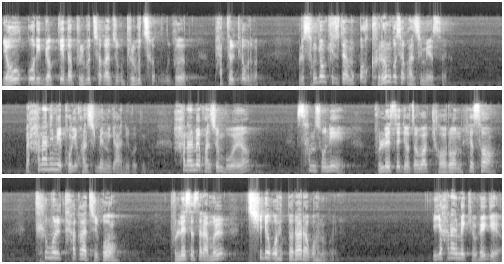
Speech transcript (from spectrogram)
여우 꼬리 몇 개에다 불 붙여가지고 불 붙여 그 밭을 태워버린 것. 우리 성경 퀴즈 때 하면 꼭 그런 것에 관심이 있어요. 하나님이 거기 관심이 있는 게 아니거든요. 하나님의 관심은 뭐예요? 삼손이 블레셋 여자와 결혼해서 틈을 타가지고 블레셋 사람을 치려고 했더라라고 하는 거예요. 이게 하나님의 계획이에요.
